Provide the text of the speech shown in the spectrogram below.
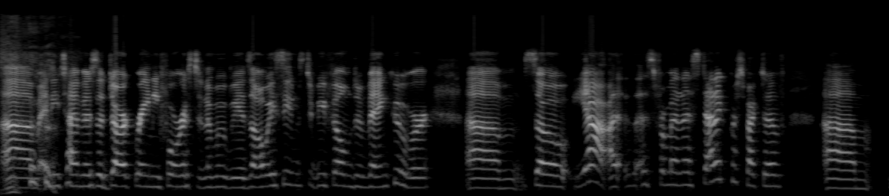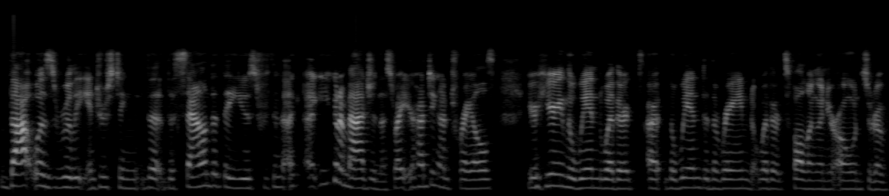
Um, anytime there's a dark, rainy forest in a movie, it always seems to be filmed in Vancouver. Um, so yeah, as from an aesthetic perspective, um, that was really interesting. The the sound that they used for things, like, uh, you can imagine this, right? You're hunting on trails, you're hearing the wind, whether it's uh, the wind and the rain, whether it's falling on your own sort of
